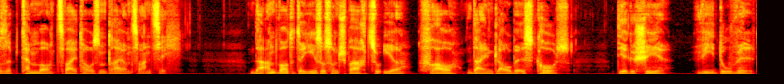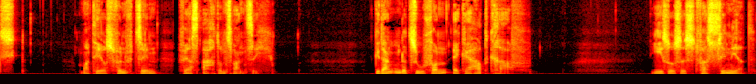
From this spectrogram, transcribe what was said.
September 2023. Da antwortete Jesus und sprach zu ihr, Frau, dein Glaube ist groß, dir geschehe, wie du willst. Matthäus 15, Vers 28. Gedanken dazu von Eckehard Graf. Jesus ist fasziniert.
